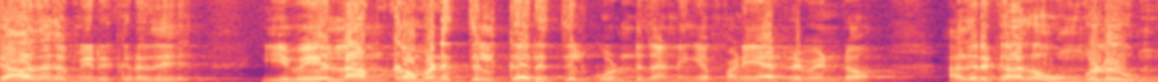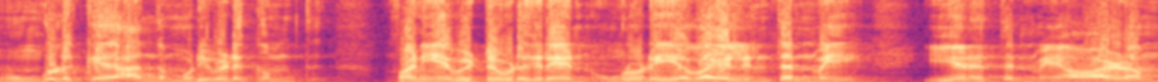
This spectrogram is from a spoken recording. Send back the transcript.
சாதகம் இருக்கிறது. இவையெல்லாம் கவனத்தில் கருத்தில் கொண்டு தான் நீங்கள் பணியாற்ற வேண்டும். அதற்காக உங்களு உங்களுக்கே அந்த முடிவெடுக்கும் பணியை விட்டு விடுகிறேன் உங்களுடைய வயலின் தன்மை ஈரத்தன்மை ஆழம்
